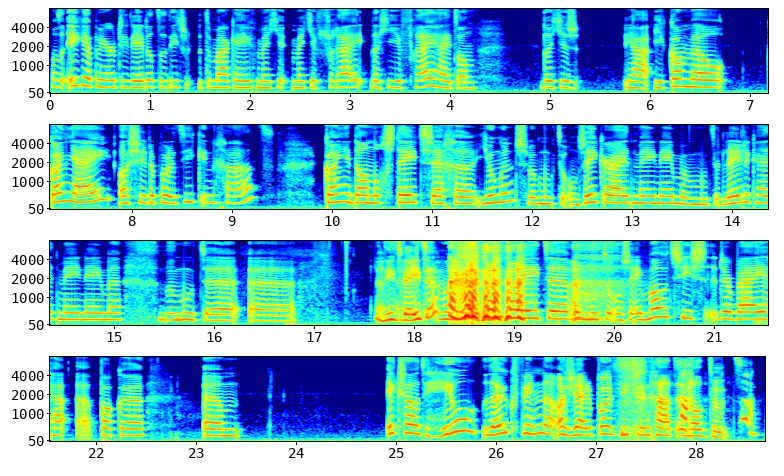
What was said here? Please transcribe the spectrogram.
Want ik heb meer het idee dat het iets te maken heeft met je, met je vrij, dat je je vrijheid dan, dat je, ja, je kan wel, kan jij als je de politiek ingaat, kan je dan nog steeds zeggen, jongens, we moeten onzekerheid meenemen, we moeten lelijkheid meenemen, we moeten eh, niet weten. we moeten niet weten, we moeten onze emoties erbij eh, pakken. Ehm, ik zou het heel leuk vinden als jij de politiek ingaat en dat doet.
